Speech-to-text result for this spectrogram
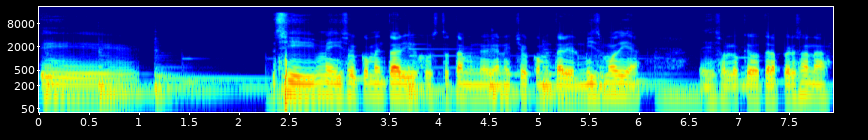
eh, sí me hizo el comentario, y justo también me habían hecho el comentario el mismo día, eh, solo que otra persona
